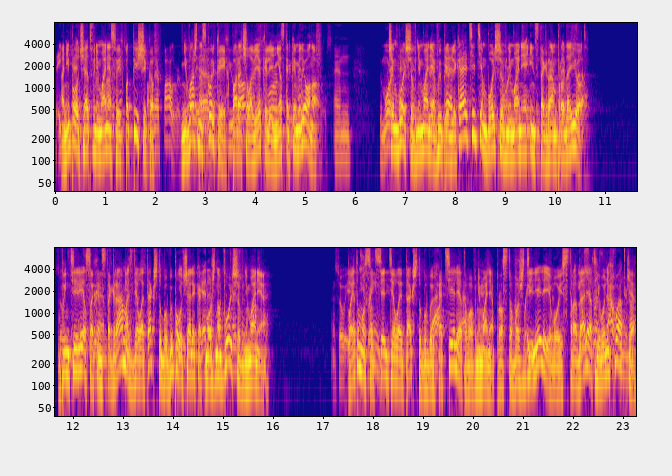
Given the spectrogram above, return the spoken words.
они получают внимание своих подписчиков. Неважно, сколько их, пара человек или несколько миллионов. Чем больше внимания вы привлекаете, тем больше внимания Инстаграм продает. В интересах Инстаграма сделать так, чтобы вы получали как можно больше внимания. Поэтому соцсеть делает так, чтобы вы хотели этого внимания, просто вожделели его и страдали от его нехватки.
